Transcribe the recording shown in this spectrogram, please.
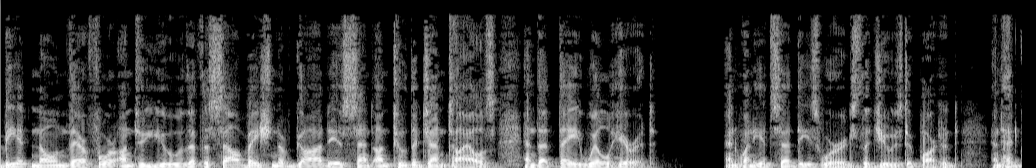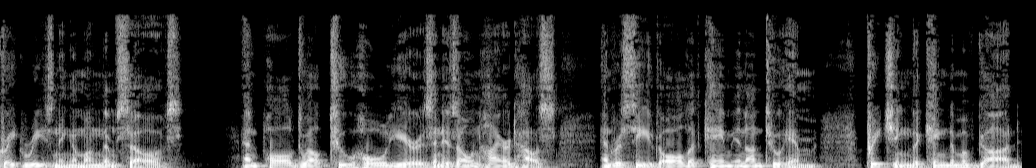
Be it known therefore unto you that the salvation of God is sent unto the Gentiles, and that they will hear it. And when he had said these words, the Jews departed, and had great reasoning among themselves. And Paul dwelt two whole years in his own hired house, and received all that came in unto him, preaching the kingdom of God,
